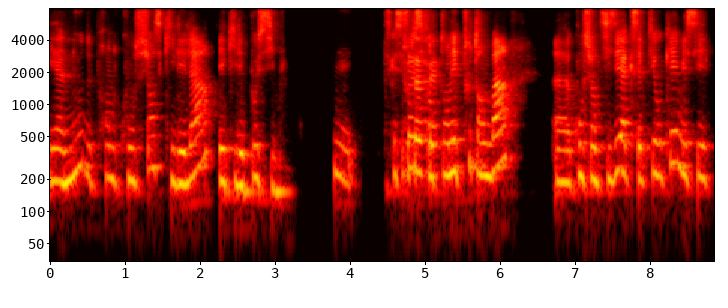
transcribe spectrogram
et à nous de prendre conscience qu'il est là et qu'il est possible. Hmm. Parce que c'est ça, quand on est tout en bas, euh, conscientiser, accepter, ok, mais c'est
